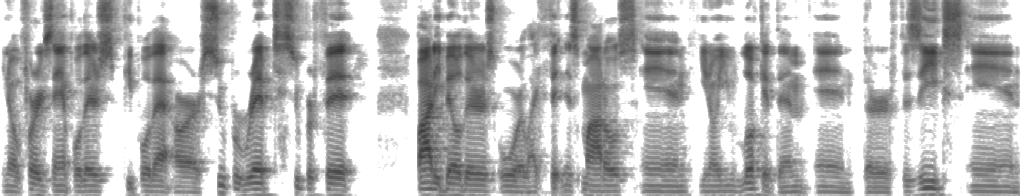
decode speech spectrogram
you know, for example, there's people that are super ripped, super fit, bodybuilders or like fitness models and you know you look at them and their physiques and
